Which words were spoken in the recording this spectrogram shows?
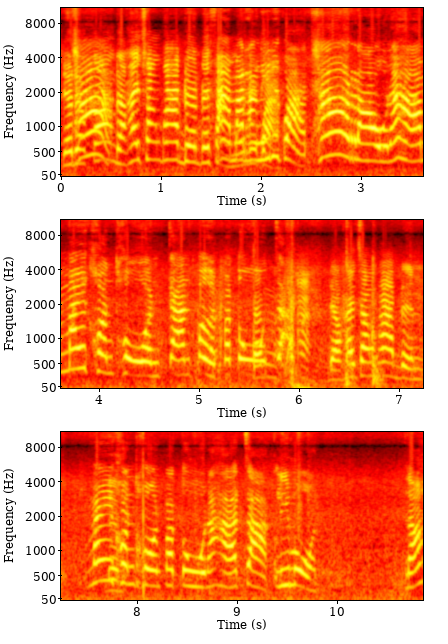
เดี๋ยวเดี๋ยวถ้าต้องเดี๋ยวให้ช่างภาพเดินไปฝั่อะงมาทางนี้ดีกว่า ถ้าเรานะคะไม่คอนโทรลการเปิดประตูจะจะเดี๋ยวให้ช่างภาพเดิน ไม่คอนโทรลประตูนะคะ จากรีโมทเนาะ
